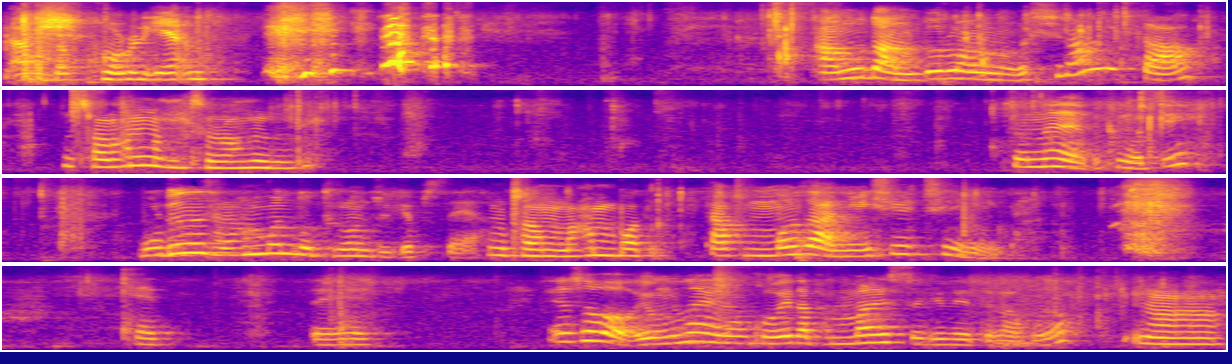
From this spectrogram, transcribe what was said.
나도 코리안. 아무도 안 들어오는 거 싫합니까? 전한 명 들어왔는데. 저는 그 뭐지? 모르는 사람 한 번도 들어온 적이 없어요. 저는 한 번. 다 본모자 아니면 실친입니다. 개, 네. 그래서 영상에는 거의 다 반말을 쓰게 되더라고요. 아.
